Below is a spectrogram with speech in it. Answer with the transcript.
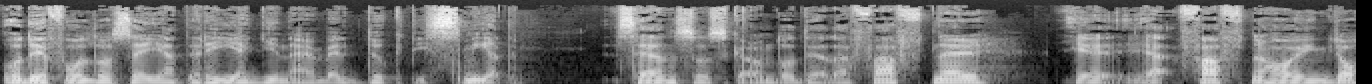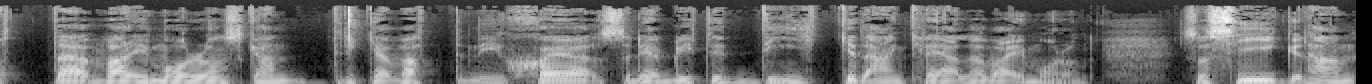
Och det får då säga att Regin är en väldigt duktig smed. Sen så ska de då döda Fafner. Fafner har ju en grotta, varje morgon ska han dricka vatten i en sjö, så det har blivit ett dike där han krälar varje morgon. Så Sigurd han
